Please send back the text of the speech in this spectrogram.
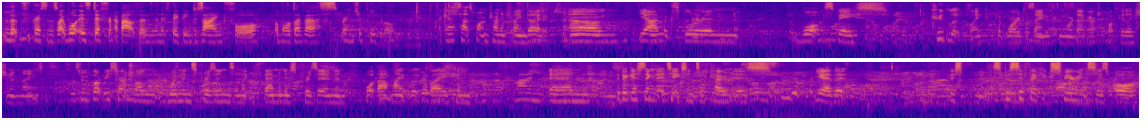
look for prisons? Like, what is different about them than if they've been designed for a more diverse range of people? I guess that's what I'm trying to find out. Um, yeah, I'm exploring what space could look like if it were designed with a more diverse population in mind. So we've got research on women's prisons and like the feminist prison and what that might look like. And um, the biggest thing that it takes into account is, yeah, that the specific experiences of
